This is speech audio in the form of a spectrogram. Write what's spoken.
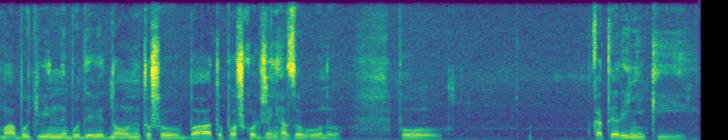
мабуть, він не буде відновлений, тому що багато пошкоджень газоводу по Катеринівці е,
